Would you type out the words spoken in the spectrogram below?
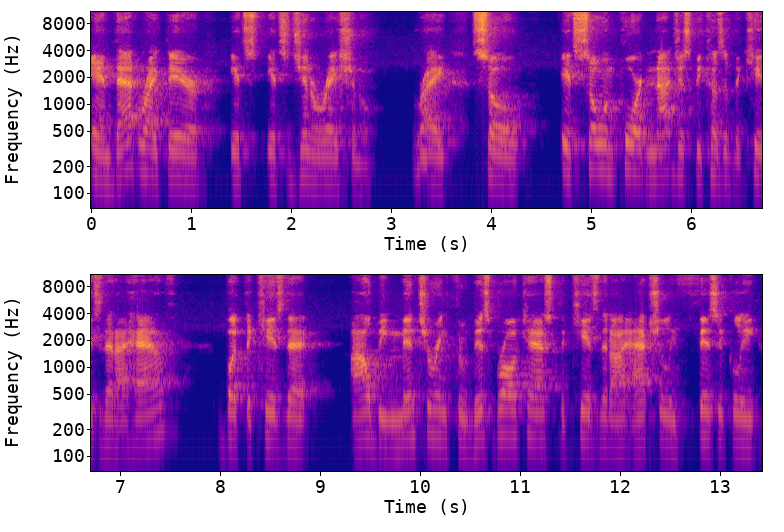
And that right there it's it's generational, right? So it's so important not just because of the kids that I have, but the kids that I'll be mentoring through this broadcast, the kids that I actually physically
